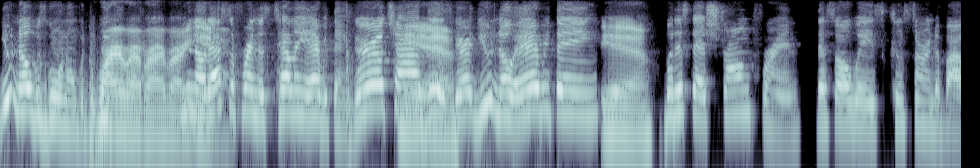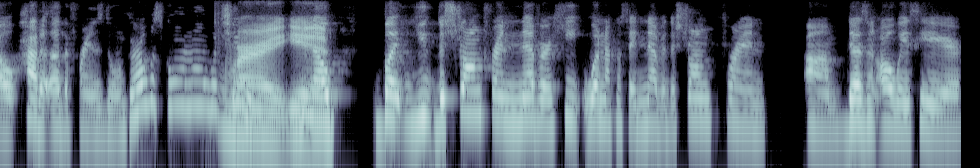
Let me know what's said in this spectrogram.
you know what's going on with the right, right, right, right. You know, yeah. that's the friend that's telling you everything. Girl, child, yeah. this, girl, you know everything. Yeah. But it's that strong friend that's always concerned about how the other friends doing. Girl, what's going on with you? Right. Yeah. You know, but you the strong friend never he well, I'm not gonna say never. The strong friend um doesn't always hear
